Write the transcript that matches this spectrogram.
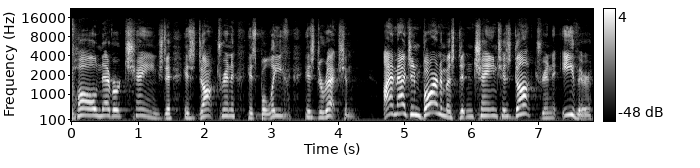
Paul never changed his doctrine, his belief, his direction. I imagine Barnabas didn't change his doctrine either.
